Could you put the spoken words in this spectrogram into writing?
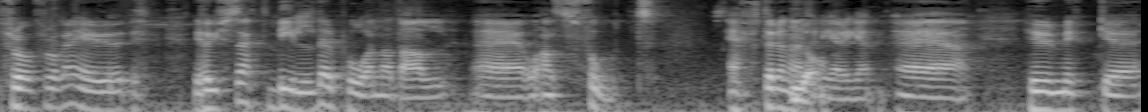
frå, frågan är ju... Vi har ju sett bilder på Nadal uh, och hans fot efter den här ja. turneringen. Uh, hur mycket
